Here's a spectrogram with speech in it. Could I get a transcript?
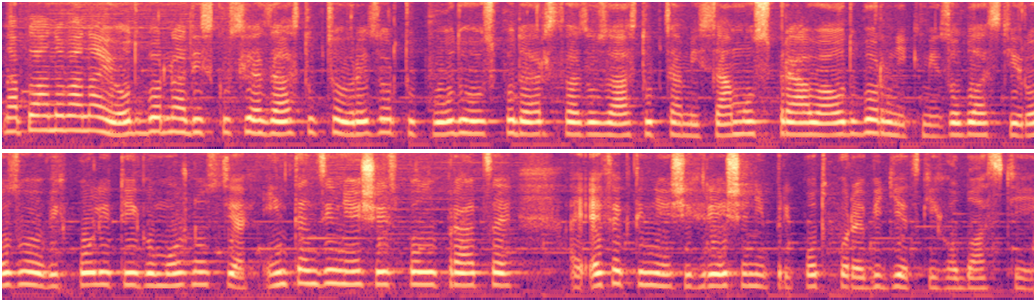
Naplánovaná je odborná diskusia zástupcov rezortu pôdohospodárstva so zástupcami samozpráv a odborníkmi z oblasti rozvojových politík o možnostiach intenzívnejšej spolupráce aj efektívnejších riešení pri podpore vidieckých oblastí.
